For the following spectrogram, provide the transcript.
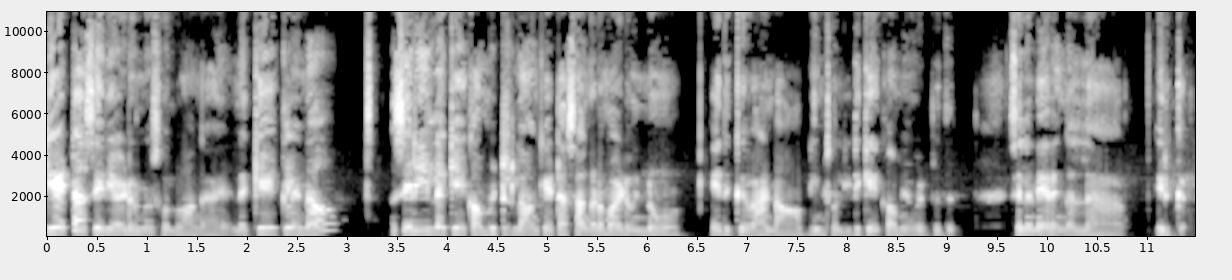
கேட்டால் சரியாயிடும்னு சொல்லுவாங்க. இல்லை கேட்கலன்னா சரி இல்லை கேட்காம விட்டுடலாம் கேட்டால் சங்கடமாயிடும் இன்னும். எதுக்கு? வேண்டாம் அப்படின்னு சொல்லிட்டு கேட்காமே விட்டுறது சில நேரங்களில் இருக்குது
